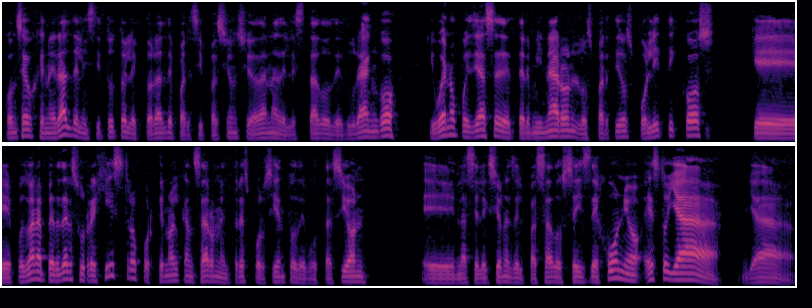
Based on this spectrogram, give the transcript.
Consejo General del Instituto Electoral de Participación Ciudadana del Estado de Durango y bueno, pues ya se determinaron los partidos políticos que pues van a perder su registro porque no alcanzaron el 3% de votación en las elecciones del pasado 6 de junio. Esto ya, ya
